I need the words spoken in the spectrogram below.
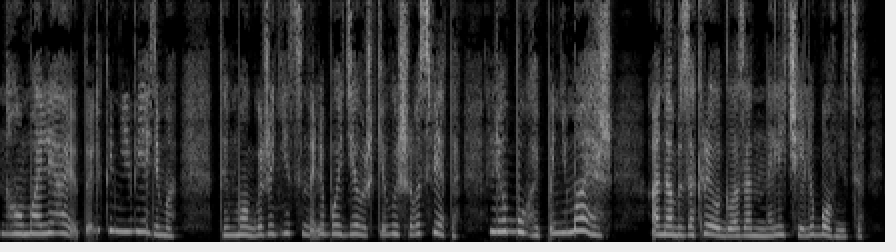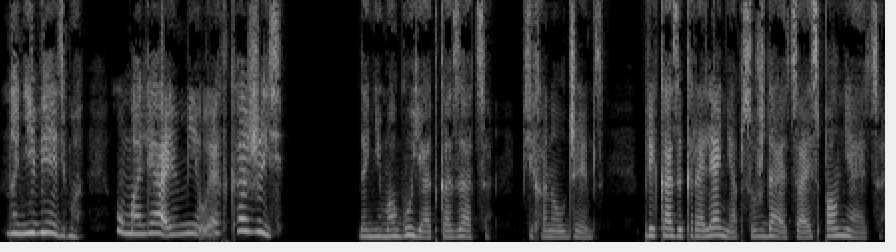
но умоляю, только не ведьма. Ты мог бы жениться на любой девушке высшего света, любой, понимаешь? Она бы закрыла глаза на наличие любовницы, но не ведьма. Умоляю, милый, откажись!» «Да не могу я отказаться», — психанул Джеймс. «Приказы короля не обсуждаются, а исполняются».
